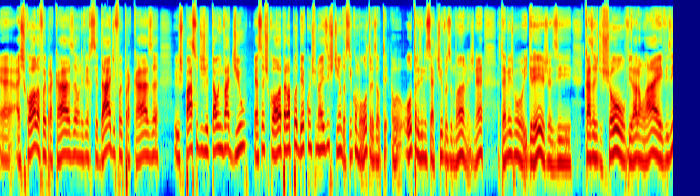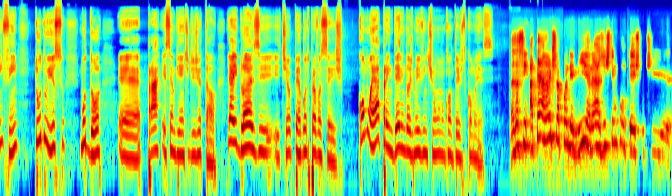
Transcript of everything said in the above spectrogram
é, a escola foi para casa, a universidade foi para casa, o espaço digital invadiu essa escola para ela poder continuar existindo, assim como outras, outras iniciativas humanas, né? Até mesmo igrejas e casas de show viraram lives, enfim, tudo isso mudou é, para esse ambiente digital. E aí, Gluz e, e Tia, eu pergunto para vocês, como é aprender em 2021 num contexto como esse? Mas, assim, até antes da pandemia, né, a gente tem um contexto de,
